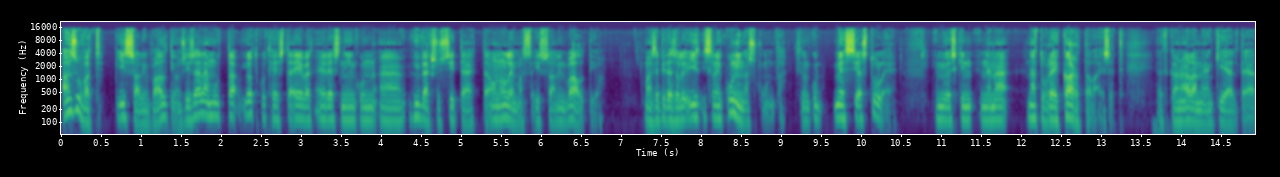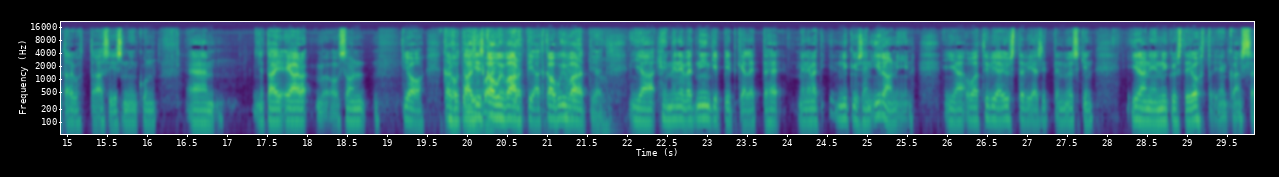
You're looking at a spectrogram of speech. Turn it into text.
asuvat Israelin valtion sisällä, mutta jotkut heistä eivät edes niin kuin, äh, hyväksy sitä, että on olemassa Israelin valtio, vaan se pitäisi olla Israelin kuningaskunta silloin, kun Messias tulee. Ja myöskin nämä naturei-kartalaiset, jotka on aramean kieltä ja tarkoittaa siis niin kuin, ähm, tai ei, se on, joo, tarkoittaa siis kaupunginvartijat, kaupunginvartijat. Ja he menevät niinkin pitkälle, että he menevät nykyisen Iraniin ja ovat hyviä ystäviä sitten myöskin Iranien nykyisten johtajien kanssa.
